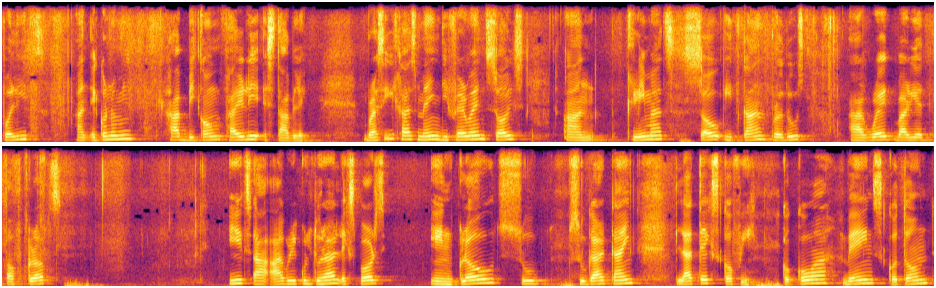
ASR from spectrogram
politics and economy have become fairly stable. Brazil has many different soils and climates, so it can produce a great variety of crops. Its uh, agricultural exports include sugarcane, latex, coffee, cocoa beans, cotton,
